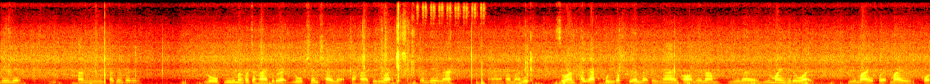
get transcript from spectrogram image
นี่เนี่ยอันก็จะไปหนึ่ง รูปนี้มันก็จะหายไปด้วย รูปเช่นชัยเนี่ยจะหายไปด้วยนั่นเองนะประมาณนี้ ส่วนถ้าอยากคุยกับเพื่อนแบบง่ายๆก็แนะนำมีเลยมีไมค์ให้ด้วย มีไมค์เปิดไมค์กด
